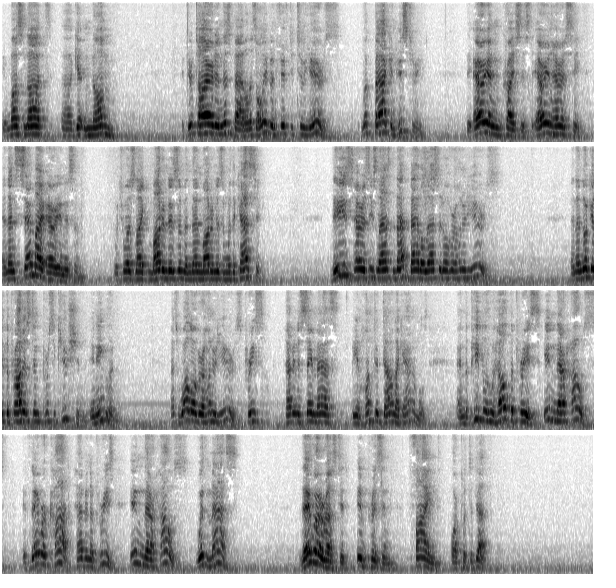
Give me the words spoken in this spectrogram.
you must not uh, get numb. If you're tired in this battle, it's only been 52 years. Look back in history the Arian crisis, the Arian heresy, and then semi-Arianism, which was like modernism and then modernism with a casting. These heresies lasted, that battle lasted over 100 years. And then look at the Protestant persecution in England. That's well over 100 years. Priests having to say Mass, being hunted down like animals. And the people who held the priests in their house, if they were caught having a priest in their house, with Mass. They were arrested, imprisoned, fined, or put to death.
